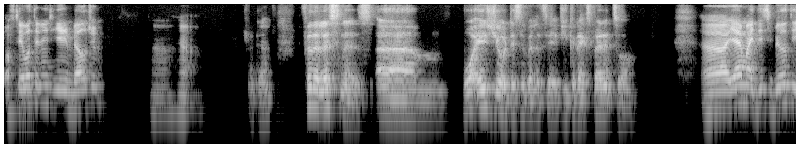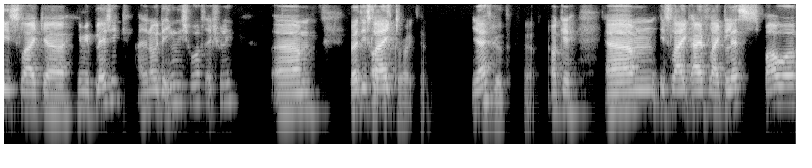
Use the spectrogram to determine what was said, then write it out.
of table tennis here in belgium uh, yeah Okay. For the listeners, um, what is your disability? If you could explain it to them. Uh, yeah, my disability is like uh, hemiplegic. I don't know the English word actually, um, but it's That is like correct. Yeah. yeah, That's good. Yeah. okay. Um, it's like I have like less power,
